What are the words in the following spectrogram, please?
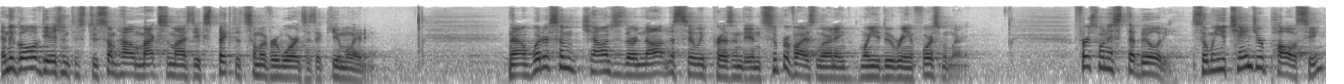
And the goal of the agent is to somehow maximize the expected sum of rewards it's accumulating. Now, what are some challenges that are not necessarily present in supervised learning when you do reinforcement learning? First one is stability. So when you change your policy,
